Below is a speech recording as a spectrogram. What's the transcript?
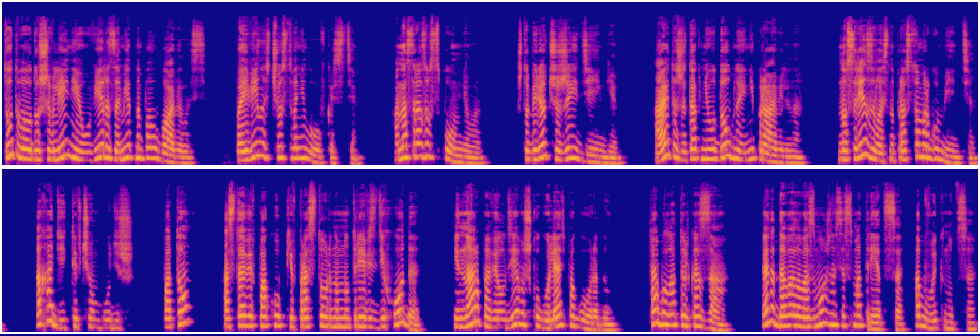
Тут воодушевление у Веры заметно поубавилось. Появилось чувство неловкости. Она сразу вспомнила, что берет чужие деньги. А это же так неудобно и неправильно. Но срезалась на простом аргументе. А ходить ты в чем будешь? Потом, оставив покупки в просторном нутре вездехода, Инар повел девушку гулять по городу. Та была только «за». Это давало возможность осмотреться, обвыкнуться,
